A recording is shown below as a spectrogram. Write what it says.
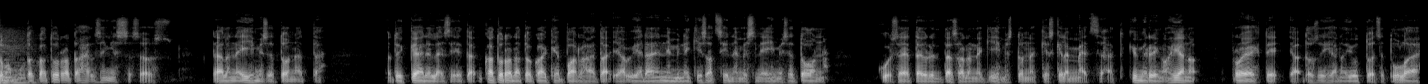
autokaturata Helsingissä. Se olisi, täällä ne ihmiset on, että mä tykkään edelleen siitä. Katuradat on kaikkein parhaita ja viedään enemmän ne kisat sinne, missä ne ihmiset on, kuin se, että yritetään saada ne ihmiset tuonne keskelle metsää. Et Kymiring on hieno projekti ja tosi hieno juttu, että se tulee,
